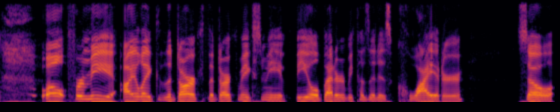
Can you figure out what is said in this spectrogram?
well, for me, I like the dark. The dark makes me feel better because it is quieter. So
